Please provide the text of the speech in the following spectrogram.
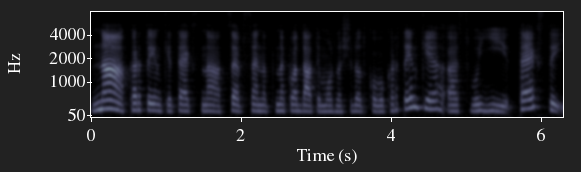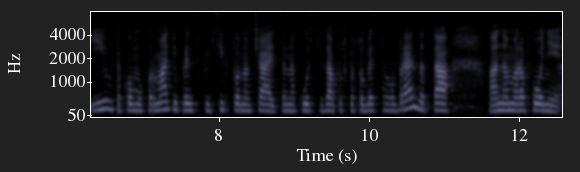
На картинки, текст на це все накладати можна ще додатково картинки, е, свої тексти, і в такому форматі, в принципі, всі, хто навчається на курсі запуск особистого бренда та на марафоні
